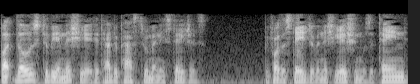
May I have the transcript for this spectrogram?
But those to be initiated had to pass through many stages. Before the stage of initiation was attained,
